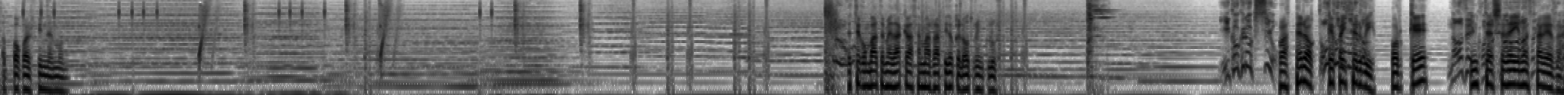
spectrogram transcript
Tampoco el fin del mundo. este combate me da que hace más rápido que el otro incluso. Forasteros, ¿qué país servís? ¿Por qué intercedéis nuestra guerra?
